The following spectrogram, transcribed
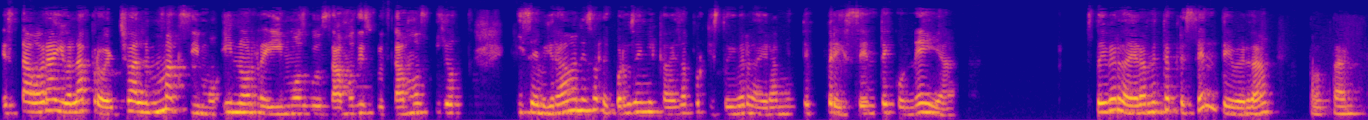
esta hora yo la aprovecho al máximo y nos reímos, gustamos, disfrutamos y, yo, y se me graban esos recuerdos en mi cabeza porque estoy verdaderamente presente con ella. Estoy verdaderamente presente, ¿verdad? Total.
